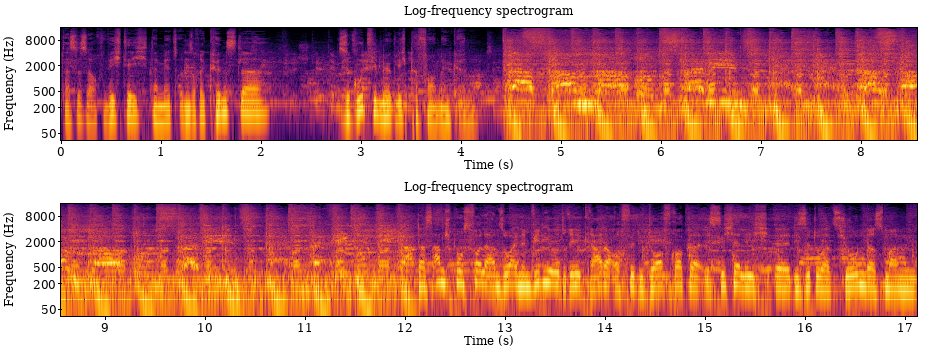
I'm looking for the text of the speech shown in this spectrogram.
Das ist auch wichtig, damit unsere Künstler so gut wie möglich performen können. Das haben wir uns verdient. Das Das Anspruchsvolle an so einem Videodreh, gerade auch für die Dorfrocker, ist sicherlich äh, die Situation, dass man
